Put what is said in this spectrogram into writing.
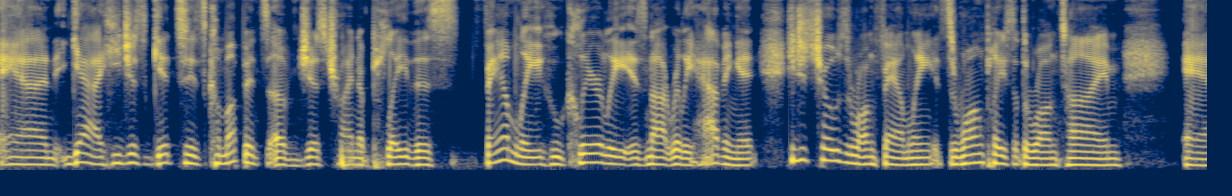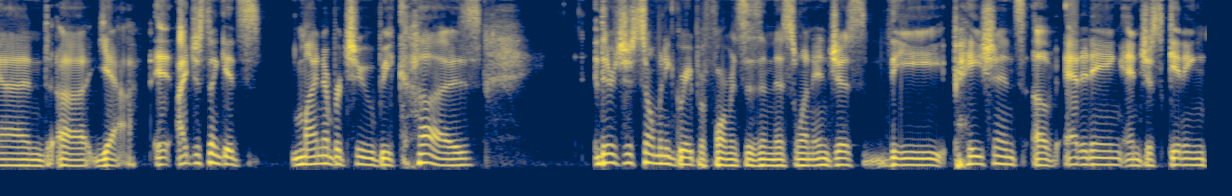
and yeah, he just gets his comeuppance of just trying to play this family who clearly is not really having it. He just chose the wrong family. It's the wrong place at the wrong time. And uh, yeah, it, I just think it's my number two because there's just so many great performances in this one and just the patience of editing and just getting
